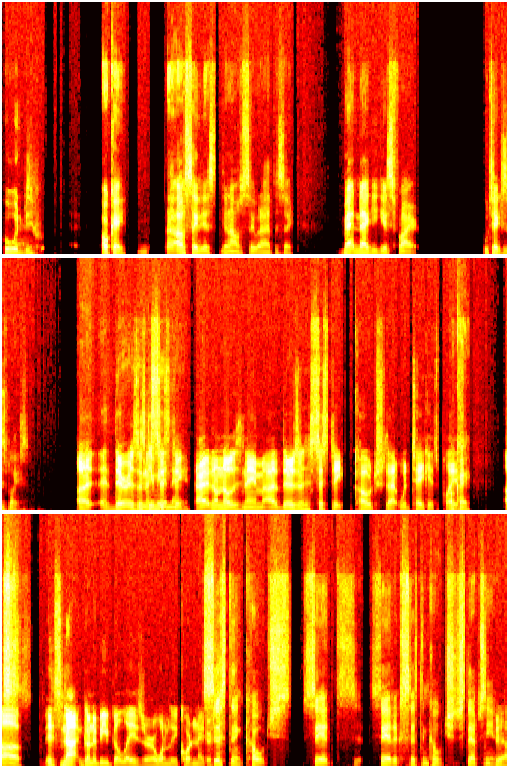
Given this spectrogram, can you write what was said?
who would be okay, I'll say this, then I'll say what I have to say. Matt Nagy gets fired. Who takes his place? Uh, uh there is Just an assistant. I don't know his name. Uh, there's an assistant coach that would take his place. Okay. Uh, it's not going to be Bill Lazor or one of the coordinators. Assistant coach said said assistant coach steps in. Yeah.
